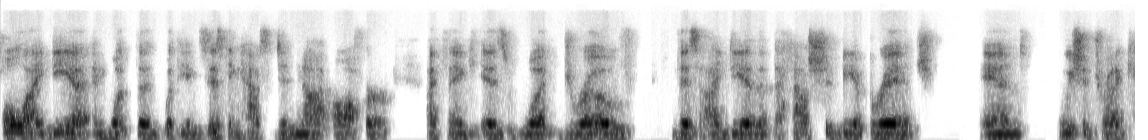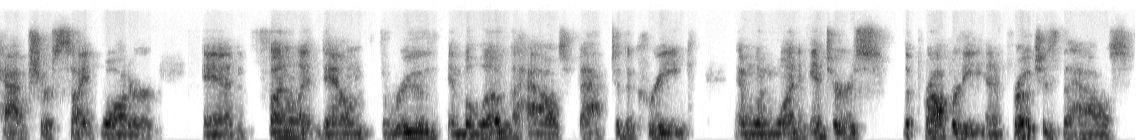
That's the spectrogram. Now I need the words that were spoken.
whole idea and what the what the existing house did not offer, I think, is what drove this idea that the house should be a bridge and we should try to capture site water and funnel it down through and below the house back to the creek. And when one enters the property and approaches the house,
